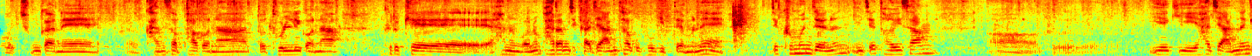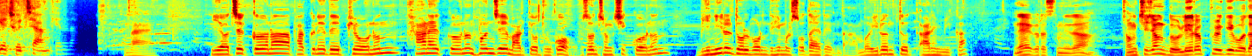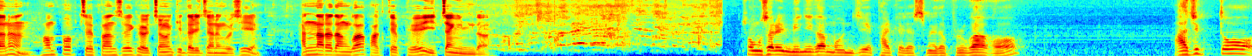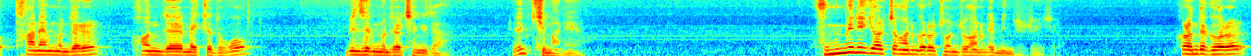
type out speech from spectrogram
그 중간에 간섭하거나 또 돌리거나 그렇게 하는 거는 바람직하지 않다고 보기 때문에 이제 그 문제는 이제 더 이상 어, 그 얘기하지 않는 게 좋지 않겠나. 네. 이 어쨌거나 박근혜 대표는 탄핵권은 헌재에 맡겨두고 우선 정치권은 민의를 돌보는 데 힘을 쏟아야 된다. 뭐 이런 뜻 아닙니까? 네, 그렇습니다. 정치적 논리로 풀기보다는 헌법재판소의 결정을 기다리자는 것이 한나라당과 박 대표의 입장입니다. 총선의 민의가 뭔지 밝혀졌음에도 불구하고 아직도 탄핵 문제를 헌재에 맡겨두고 민생 문제를 챙기자. 이건 기만이에요. 국민이 결정하는 것을 존중하는 게 민주주의죠. 그런데 그거를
